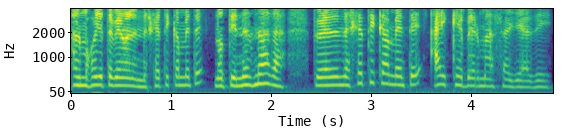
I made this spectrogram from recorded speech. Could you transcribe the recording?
A lo mejor ya te vieron energéticamente, no tienes nada, pero energéticamente hay que ver más allá de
